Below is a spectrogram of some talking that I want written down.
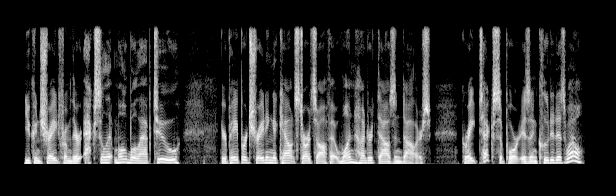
You can trade from their excellent mobile app, too. Your paper trading account starts off at $100,000. Great tech support is included as well.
